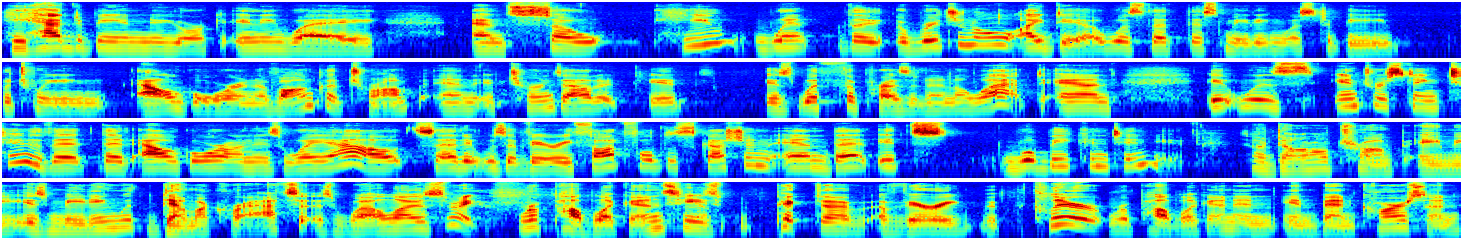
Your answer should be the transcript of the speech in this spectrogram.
He had to be in New York anyway, and so he went, the original idea was that this meeting was to be between Al Gore and Ivanka Trump, and it turns out it, it is with the president elect. And it was interesting too that, that Al Gore on his way out said it was a very thoughtful discussion and that it will be continued. So Donald Trump, Amy, is meeting with Democrats as well as right. Republicans. He's yeah. picked a, a, very clear Republican in, in, Ben Carson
